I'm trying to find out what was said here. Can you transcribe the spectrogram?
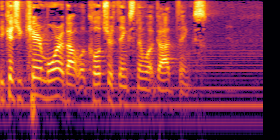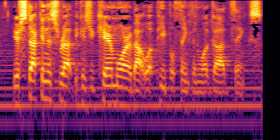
because you care more about what culture thinks than what God thinks. You're stuck in this rut because you care more about what people think than what God thinks.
